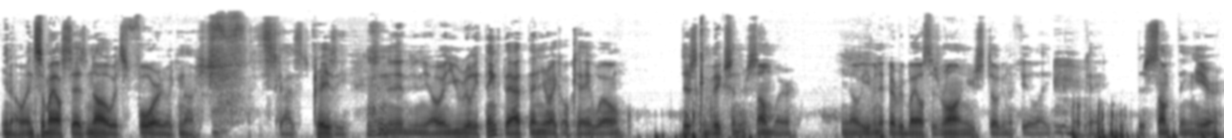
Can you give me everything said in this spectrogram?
you know, and somebody else says no, it's four. you're Like no, this guy's crazy, and then you know, and you really think that, then you're like, okay, well, there's conviction there somewhere. You know, even if everybody else is wrong, you're still going to feel like, okay, there's something here.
